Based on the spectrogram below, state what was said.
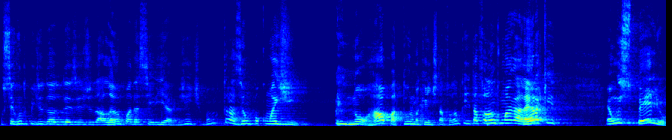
o segundo pedido do desejo da lâmpada seria, gente, vamos trazer um pouco mais de know-how pra turma que a gente tá falando, porque a gente tá falando com uma galera que é um espelho.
